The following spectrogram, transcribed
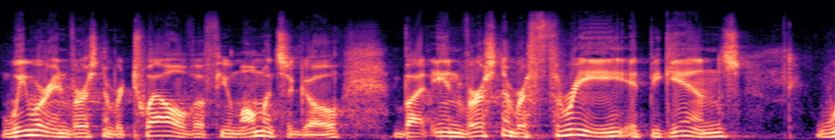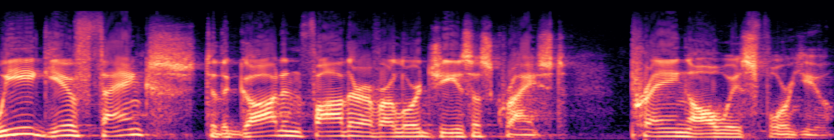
We were in verse number 12 a few moments ago, but in verse number 3, it begins we give thanks to the God and Father of our Lord Jesus Christ, praying always for you.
